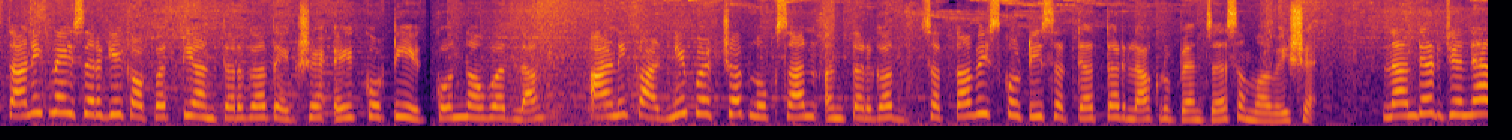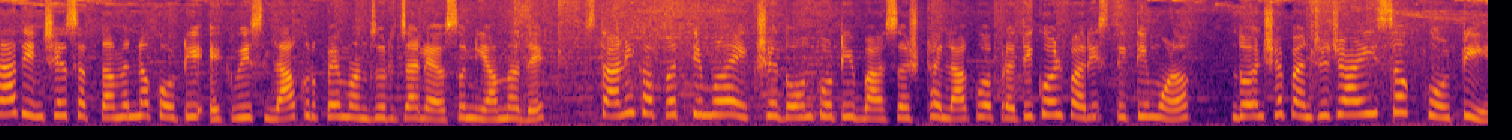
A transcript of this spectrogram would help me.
स्थानिक नैसर्गिक आपत्ती अंतर्गत एकशे एक कोटी एकोणनव्वद लाख आणि काढणी पश्चात नुकसान अंतर्गत सत्तावीस कोटी सत्याहत्तर लाख रुपयांचा समावेश आहे. नांदेड जिल्ह्याला तीनशे सत्तावन्न कोटी एकवीस लाख रुपये मंजूर झाले असून यामध्ये स्थानिक आपत्तीमुळे एकशे दोन कोटी बासष्ट लाख व प्रतिकूल परिस्थितीमुळे दोनशे पंचेचाळीस कोटी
